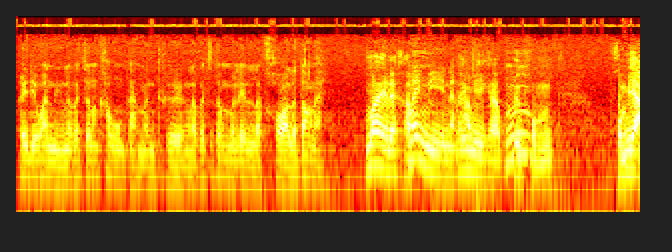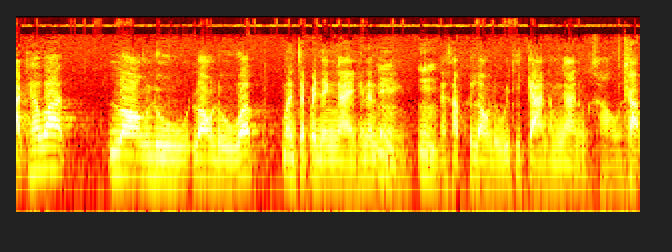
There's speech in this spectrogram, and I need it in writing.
เฮ้ยเดี๋ยววันหนึ่งเราก็จะต้องเข้าวงการบันเทิงเราก็จะต้องมาเล่นละครแล้วต้องอะไรไม่นะครับไม่มีนะครับไม่มีครับอืมคือผมผมอยากแค่ว่าลองดูลองดูว่ามันจะเป็นยังไงแค่นั้นเองอืมนะครับคือลองดูวิธีการทำงานของเขาครับ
